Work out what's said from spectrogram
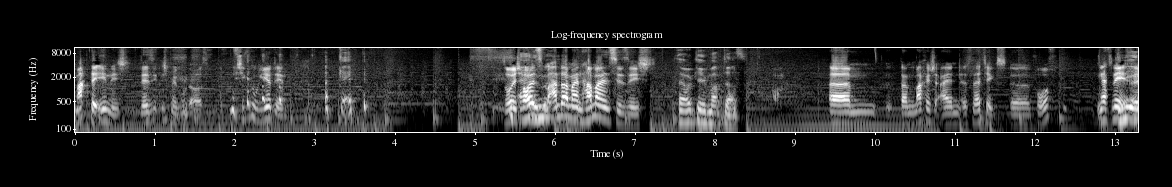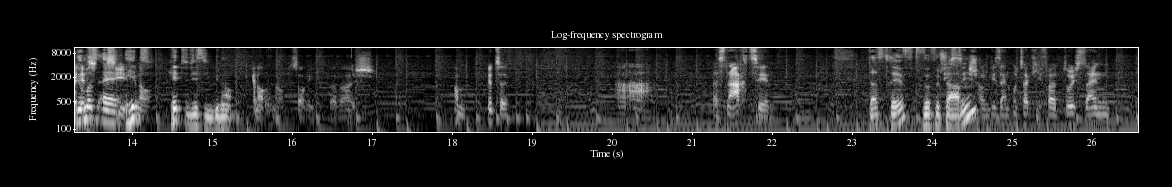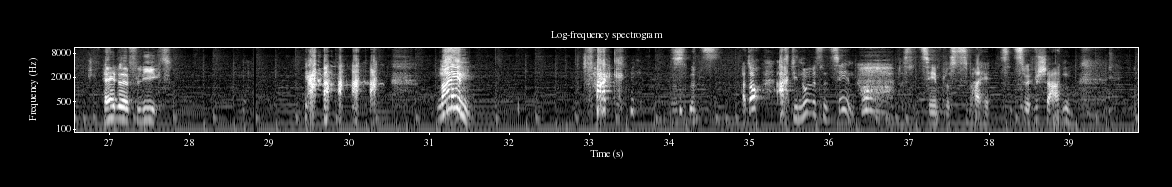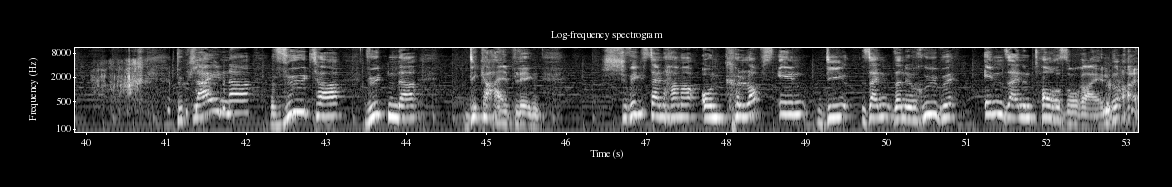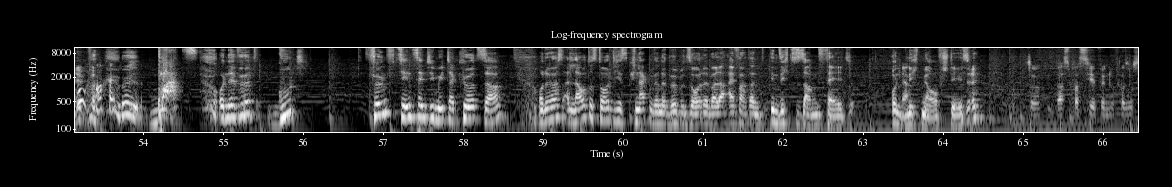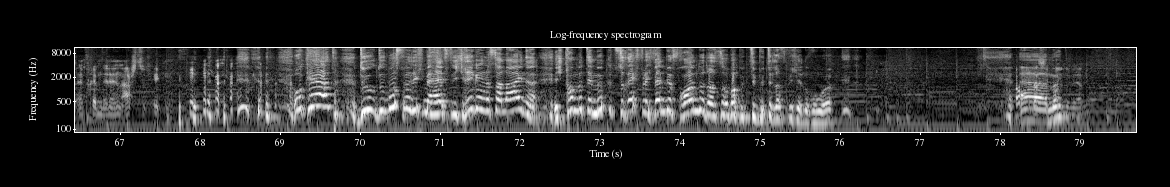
Macht der eh nicht. Der sieht nicht mehr gut aus. Ich ignoriere den. Okay. So, ich Äh, hau du jetzt dem mu- anderen meinen Hammer ins Gesicht. Ja, Okay, mach das. Ähm, dann mache ich einen Athletics-Wurf. ja, nee, Nee, äh, du Hit musst, äh, DC, Hit, genau. Hit DC, genau. Genau, genau, sorry. Da war ich. Komm, bitte. Ah, das ist eine 18. Das trifft, Ich Würfelschaden. sehe schon, wie sein Unterkiefer durch seinen Schädel fliegt. Nein! Fuck! Das ist eine Z ah doch, ach, die 0 ist eine 10. Oh, das ist eine 10 plus 2. Das sind 12 Schaden. Du kleiner, wüter, wütender, dicker Halbling. Schwingst deinen Hammer und klopfst ihn die, sein, seine Rübe in seinen Torso rein. So einfach. Batz! Und er wird gut 15 Zentimeter kürzer. Und du hörst ein lautes, deutliches Knacken in der Wirbelsäule, weil er einfach dann in sich zusammenfällt und Ja. nicht mehr aufsteht. So, das passiert, wenn du versuchst, einen Fremden in den Arsch zu ficken. Okay, du, du musst mir nicht mehr helfen, ich regle das alleine. Ich komme mit der Mücke zurecht, vielleicht werden wir Freunde oder so, aber bitte, bitte lass mich in Ruhe. Dass Äh, mö-.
